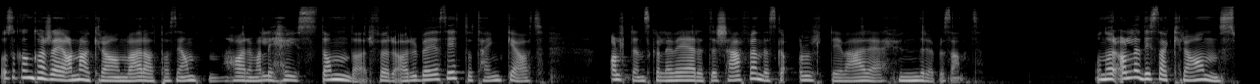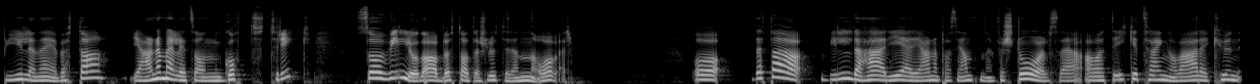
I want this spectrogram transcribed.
Og så kan kanskje ei anna kran være at pasienten har en veldig høy standard for arbeidet sitt og tenker at alt den skal levere til sjefen, det skal alltid være 100 Og når alle disse kranene spyler ned i bøtta, gjerne med litt sånn godt trykk, så vil jo da bøtta til slutt renne over. Og dette bildet her gir gjerne pasienten en forståelse av at det ikke trenger å være kun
